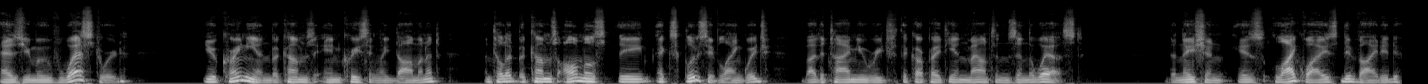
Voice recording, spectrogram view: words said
As you move westward, Ukrainian becomes increasingly dominant until it becomes almost the exclusive language by the time you reach the Carpathian Mountains in the west. The nation is likewise divided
